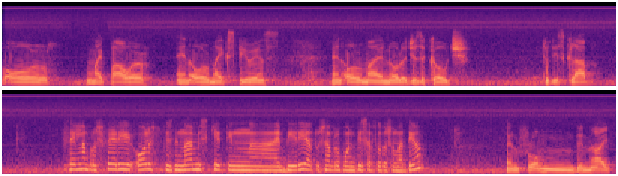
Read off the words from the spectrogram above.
all my power and all my experience and all my knowledge as a coach to this club. Θέλει να προσφέρει όλες του τις δυνάμεις και την α, εμπειρία τους σαν προπονητής σε αυτό το σωματείο; And from the night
